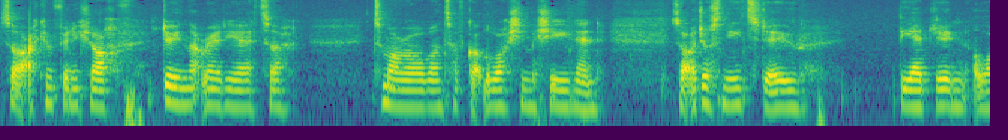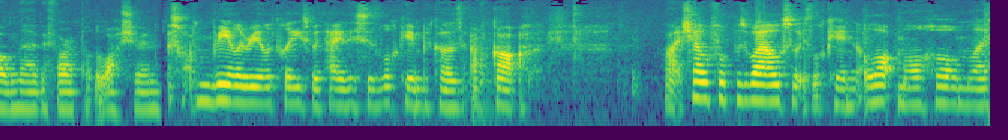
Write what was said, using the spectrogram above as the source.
so I can finish off doing that radiator tomorrow once I've got the washing machine in. So I just need to do the edging along there before I put the washer in. So I'm really, really pleased with how this is looking because I've got like shelf up as well so it's looking a lot more homely.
